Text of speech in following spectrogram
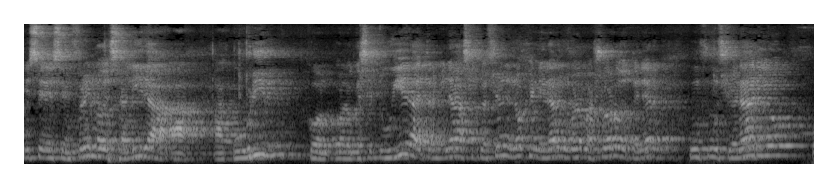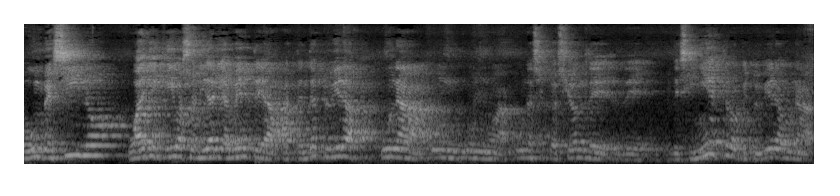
ese desenfreno de salir a, cubrir con, lo que se tuviera determinadas situaciones, no generar un mal mayor de tener un funcionario o un vecino o alguien que iba solidariamente a atender, tuviera una, una, situación de, siniestro, que tuviera una,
